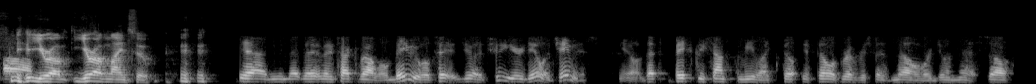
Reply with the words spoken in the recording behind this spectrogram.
um, you're on you're on line two. yeah, I mean they, they talked about well maybe we'll t- do a two year deal with Jameis. You know that basically sounds to me like Phil, if Philip Rivers says no, we're doing this. So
